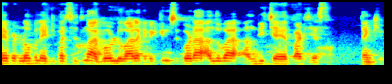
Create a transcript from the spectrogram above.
రేపటి లోపల ఎట్టి పరిస్థితుల్లో ఆ గోల్డ్ వాళ్ళకి విక్టిమ్స్ కూడా అందుబా అందించే ఏర్పాటు చేస్తాం. థ్యాంక్ యూ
